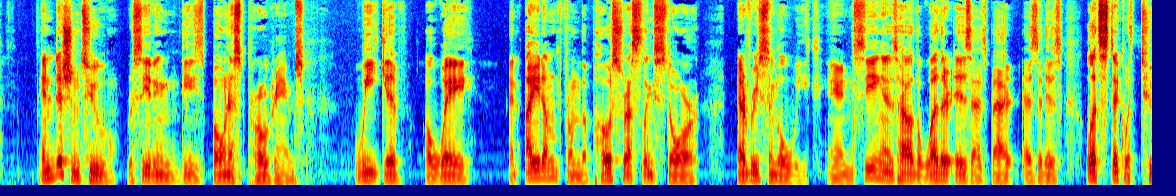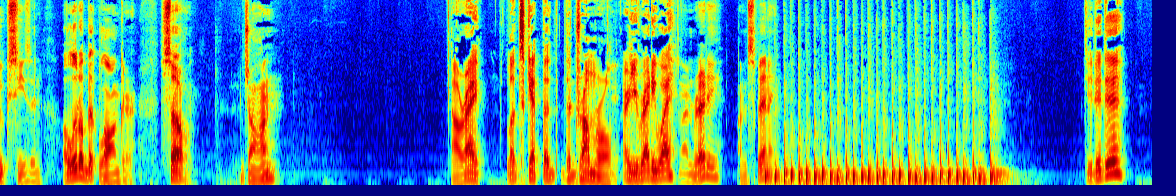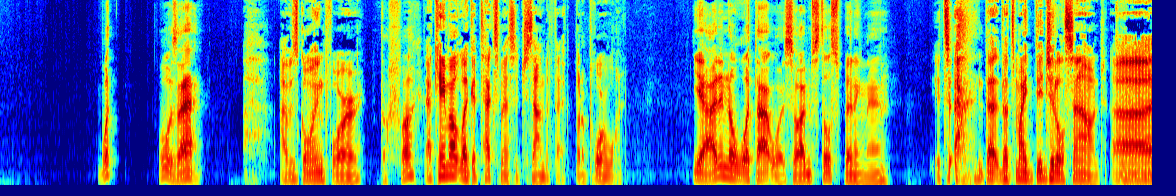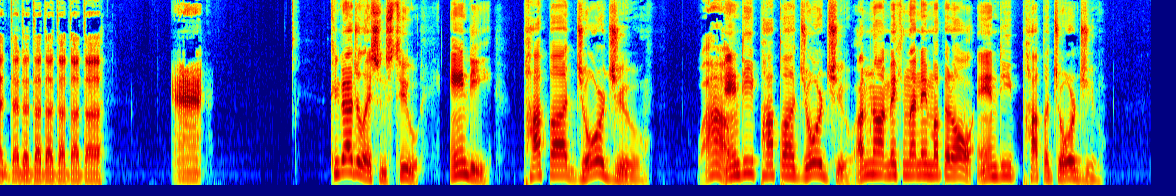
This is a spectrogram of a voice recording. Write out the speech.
in addition to receiving these bonus programs, we give away an item from the Post Wrestling store every single week. And seeing as how the weather is as bad as it is, let's stick with Toque season a little bit longer. So, John, All right, let's get the, the drum roll. Are you ready, Wai? I'm ready. I'm spinning. Do-do-do. What? What was that? I was going for The fuck? that came out like a text message sound effect, but a poor one. Yeah, I didn't know what that was, so I'm still spinning, man. It's that that's my digital sound. Uh da da da da da da da. Congratulations to Andy Papa Georgiou. Wow. Andy Papa Georgiou. I'm not making that name up at all. Andy Papa Georgiou.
